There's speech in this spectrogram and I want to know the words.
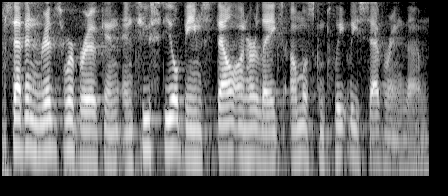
Seven ribs were broken, and two steel beams fell on her legs, almost completely severing them.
